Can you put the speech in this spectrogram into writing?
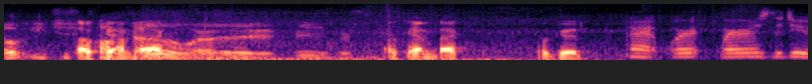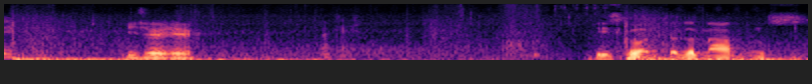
Oh, you just Okay, popped I'm out back. of the water. Okay, I'm back. We're good. All right, where where is the dude? He's right here. Okay. He's going for the mountains.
